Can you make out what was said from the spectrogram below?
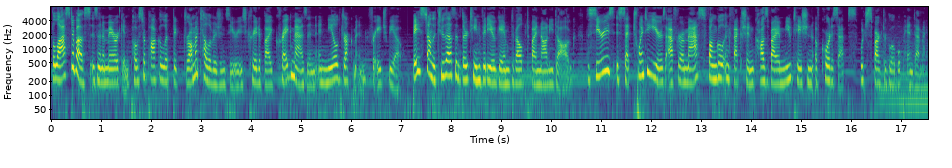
The Last of Us is an American post apocalyptic drama television series created by Craig Mazin and Neil Druckmann for HBO. Based on the 2013 video game developed by Naughty Dog, the series is set 20 years after a mass fungal infection caused by a mutation of cordyceps, which sparked a global pandemic.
